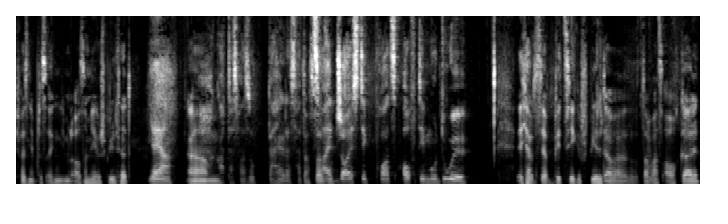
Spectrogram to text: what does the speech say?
Ich weiß nicht, ob das irgendjemand außer mir gespielt hat. Ja, ja. Ähm, oh Gott, das war so geil. Das hatte das war zwei so- Joystick-Ports auf dem Modul. Ich habe das ja am PC gespielt, aber da war es auch geil.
